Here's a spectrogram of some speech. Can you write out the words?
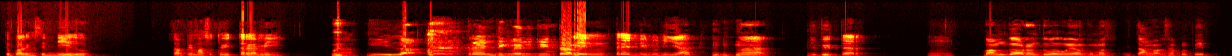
Itu paling sedih tuh. Sampai masuk Twitter kami. Wih, gila. Trending lah di Twitter. Trend, trending dunia. Nah, di Twitter. Hmm. Bangga orang tua gue yang kemas ditangkap satpol pp.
